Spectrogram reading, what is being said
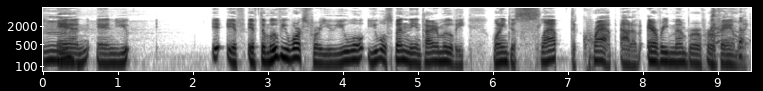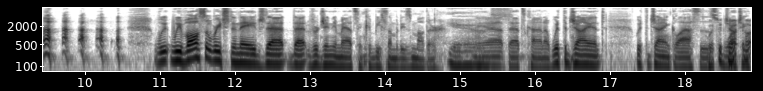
Mm-hmm. and and you. If if the movie works for you, you will you will spend the entire movie wanting to slap the crap out of every member of her family. We, we've also reached an age that, that Virginia Madsen could be somebody's mother. Yes. Yeah, that's kind of with the giant, with the giant glasses. With the jo- watching. uh,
